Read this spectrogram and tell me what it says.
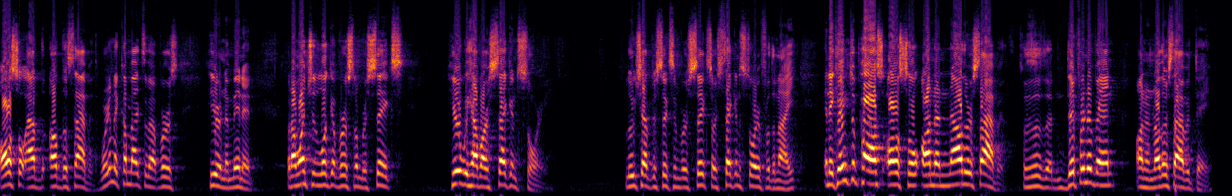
also of the Sabbath. We're going to come back to that verse here in a minute, but I want you to look at verse number 6. Here we have our second story. Luke chapter 6 and verse 6, our second story for the night. And it came to pass also on another Sabbath. So this is a different event on another Sabbath day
